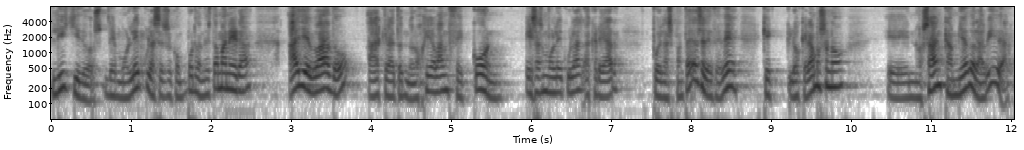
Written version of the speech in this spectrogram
líquidos de moléculas que se comportan de esta manera ha llevado a que la tecnología avance con esas moléculas a crear pues las pantallas LCD, que lo queramos o no, eh, nos han cambiado la vida.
